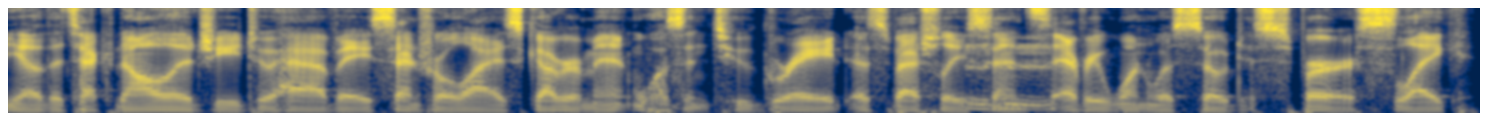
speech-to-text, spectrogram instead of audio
you know the technology to have a centralized government wasn't too great especially since mm-hmm. everyone was so dispersed like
